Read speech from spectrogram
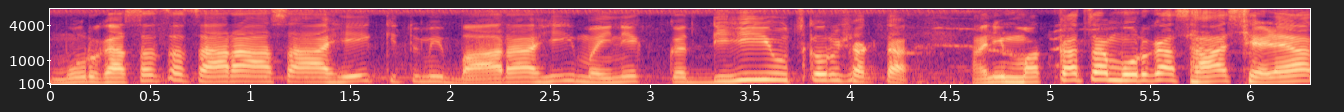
मुरघासाचा चारा असा आहे की तुम्ही बाराही महिने कधीही यूज करू शकता. आणि मक्काचा मुरघास हा शेळ्या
